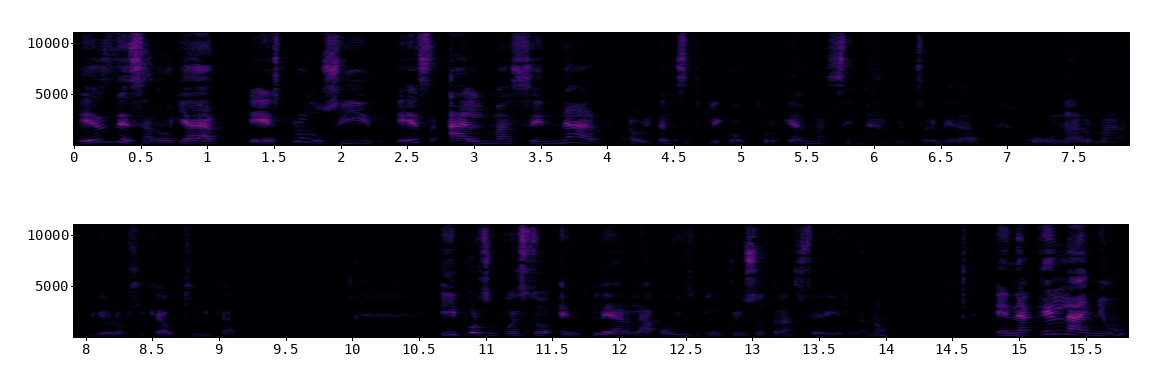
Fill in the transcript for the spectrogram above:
es desarrollar, es producir, es almacenar. Ahorita les explico por qué almacenar una enfermedad o un arma biológica o química y por supuesto emplearla o incluso transferirla, ¿no? En aquel año,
